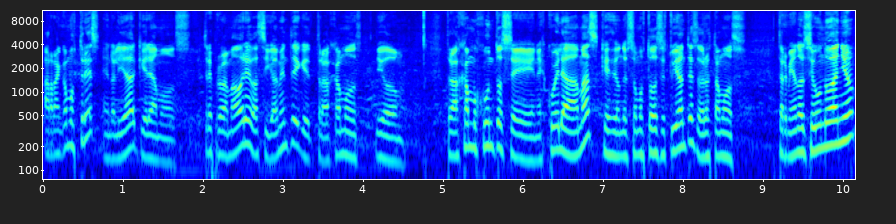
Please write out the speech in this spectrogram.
arrancamos tres, en realidad, que éramos tres programadores, básicamente, que trabajamos, digo, trabajamos juntos en Escuela AMAS, que es de donde somos todos estudiantes, ahora estamos terminando el segundo año,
